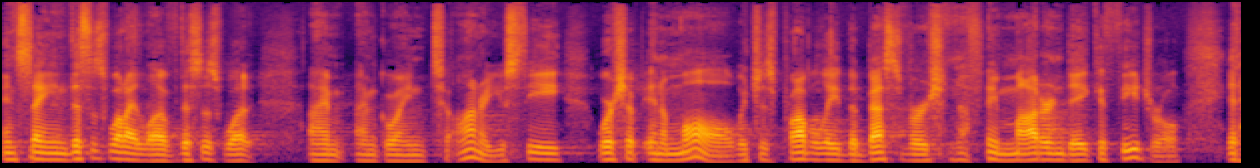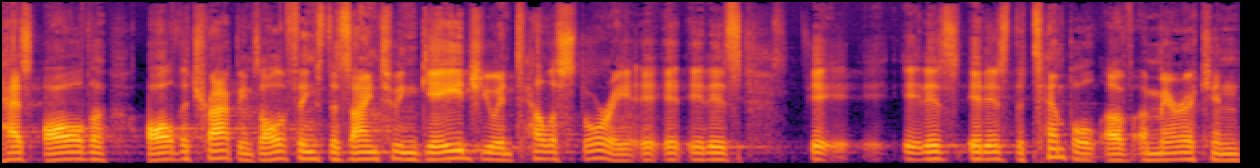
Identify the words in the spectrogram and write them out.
and saying, This is what I love. This is what I'm, I'm going to honor. You see worship in a mall, which is probably the best version of a modern day cathedral. It has all the, all the trappings, all the things designed to engage you and tell a story. it, it, it is it, it, is, it is the temple of American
